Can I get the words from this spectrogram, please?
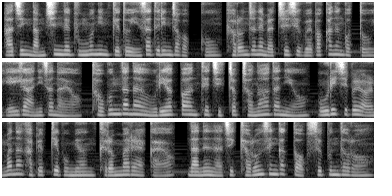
아직 남친네 부모님께도 인사드린 적 없고 결혼 전에 며칠씩 외박하는 것도 예의가 아니잖아요. 더군다나 우리 아빠한테 직접 전화하다니요. 우리 집을 얼마나 가볍게 보면 그런 말을 할까요? 나는 아직 결혼 생각도 없을 뿐더러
